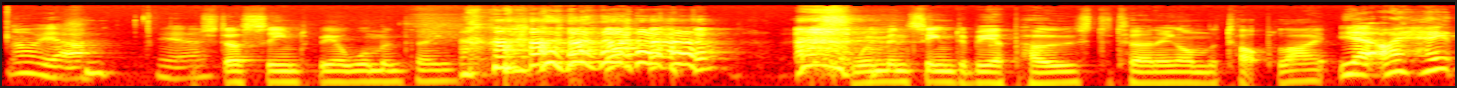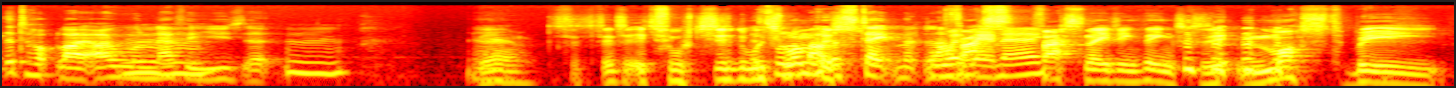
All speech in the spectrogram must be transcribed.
Oh yeah. Yeah. which does seem to be a woman thing. Women seem to be opposed to turning on the top light. Yeah. I hate the top light. I will never use it. Yeah, it's, it's, it's, it's, which is which is all one of those statement Women, lamp. eh? fascinating things because it must be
